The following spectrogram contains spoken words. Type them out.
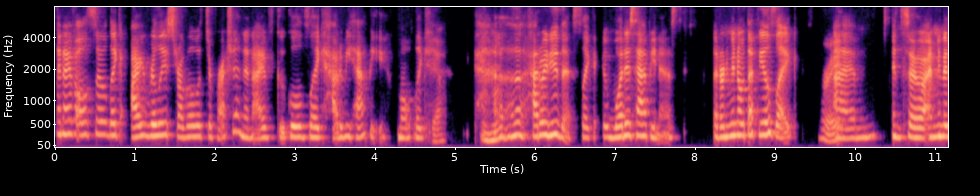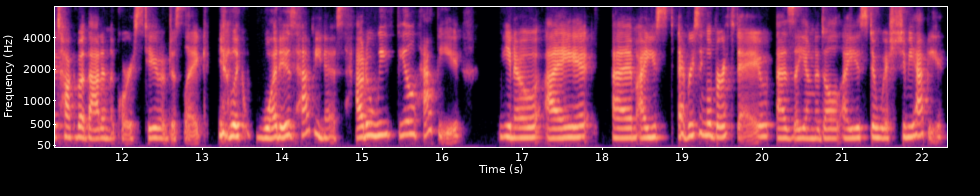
and i've also like i really struggle with depression and i've googled like how to be happy like yeah mm-hmm. how, how do I do this? Like, what is happiness? I don't even know what that feels like. Right. Um, and so I'm going to talk about that in the course too, of just like, you know, like what is happiness? How do we feel happy? You know, I um I used every single birthday as a young adult, I used to wish to be happy.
